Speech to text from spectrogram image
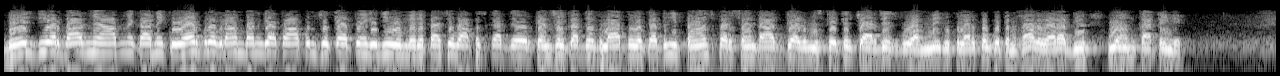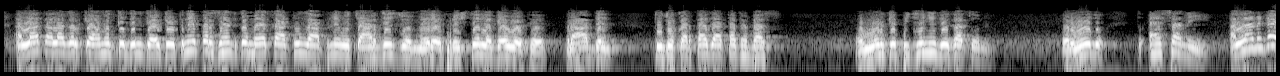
بھیج دیے اور بعد میں آپ نے کہا نہیں، کوئی اور پروگرام بن گیا تو آپ ان سے کہتے ہیں کہ جی وہ میرے پیسے واپس کر دے اور کینسل کر دے فلار تو وہ کہتے ہیں جی پانچ پرسینٹ آپ کے ایڈمنسٹریٹو چارجز وہ ہم نے جو کلرکوں کو تنخواہ وغیرہ دی، وہ ہم کاٹیں گے۔ اللہ تعالیٰ اگر قیامت کے دن کہ اتنے پرسینٹ تو میں کاٹوں گا اپنے وہ چارجز جو میرے فرشتے لگے ہوئے تھے رات دن، تو جو کرتا جاتا تھا بس، اور مڑ کے پیچھے نہیں دیکھا تو نے۔ اور وہ جو تو ایسا نہیں اللہ نے کہا،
